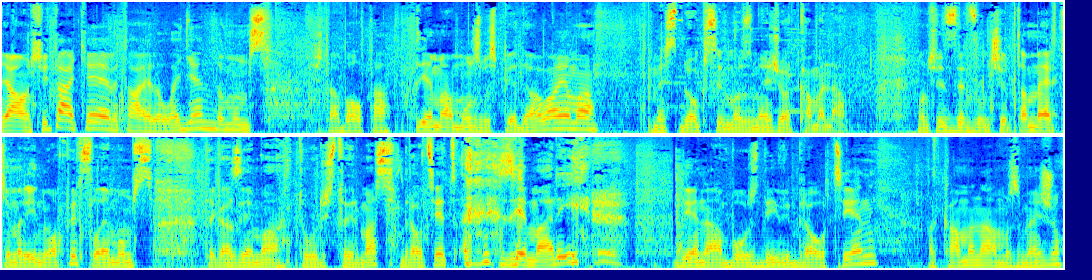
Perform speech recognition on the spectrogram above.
Jā, un šī ķēve tā ir leģenda mums, šī baltā. Ziemā mums būs piedāvājumā. Mēs brauksim uz meža ar kamerām. Un šis zirdziņš ir tam mērķim arī nopirkts, lai mums tā kā ziemā turistu ir maz. Brauciet, ziemā arī. Dienā būs divi braucieni ar kamerām uz mežu,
